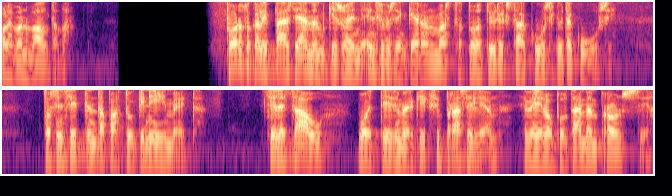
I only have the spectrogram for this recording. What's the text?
olevan valtava. Portugali pääsi MM-kisoihin ensimmäisen kerran vasta 1966. Tosin sitten tapahtuikin ihmeitä. Sau voitti esimerkiksi Brasilian ja vei lopulta M-pronssia.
